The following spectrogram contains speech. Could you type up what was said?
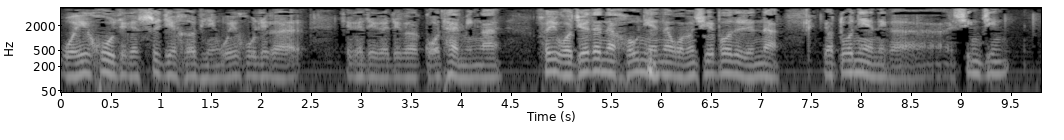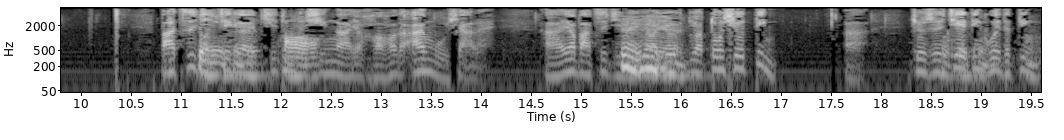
维护这个世界和平，维护这个这个这个这个国泰民安。所以我觉得呢，猴年呢，我们学佛的人呢，要多念那个心经。把自己这个激动的心啊，要好好的安抚下来啊，要把自己呢要要要多修定啊，就是戒定慧的定，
